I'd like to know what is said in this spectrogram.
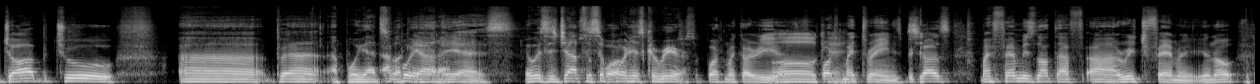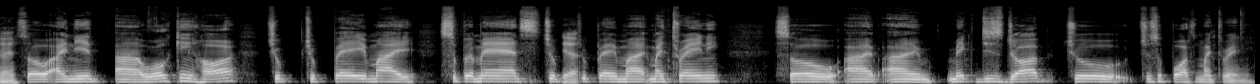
job to uh, pa- Apoiar sua apoiar. carreira. Yes, It was his job to support his career. to support my career, Oh, support okay. my trains because my family is not a f- uh, rich family, you know. Okay. So I need uh, working hard to to pay my supplements, to Yeah. to pay my my training. So I I make this job to to support my training.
